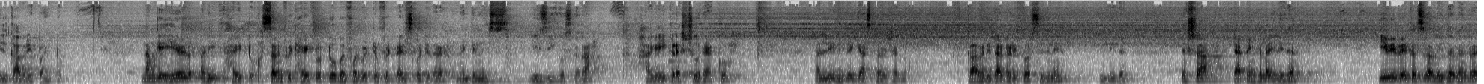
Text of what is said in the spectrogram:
ಇಲ್ಲಿ ಕಾವೇರಿ ಪಾಯಿಂಟು ನಮಗೆ ಏಳು ಅಡಿ height seven feet height two by four ವೆಟ್ಟಿ ಫೀಟ್ ಟೈಲ್ಸ್ ಕೊಟ್ಟಿದ್ದಾರೆ. ಮೇಂಟೆನೆನ್ಸ್ ಈಸಿಗೋಸ್ಕರ ಹಾಗೆ ಈ ಕಡೆ ಶೂ ರ್ಯಾಕು ಅಲ್ಲಿ ನಿಮಗೆ ಗ್ಯಾಸ್ ಪ್ರಾವಿಷನ್ನು ಕಾವೇರಿದು ಆಲ್ರೆಡಿ ತೋರಿಸಿದ್ದೀನಿ. ಇಲ್ಲಿದೆ. ಎಕ್ಸ್ಟ್ರಾ ಟ್ಯಾಪಿಂಗ್ ಎಲ್ಲ ಇಲ್ಲಿದೆ. ಇ ವಿ ವೆಹಿಕಲ್ಸ್ಗಳು ಇದ್ದಾವೆ ಅಂದರೆ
